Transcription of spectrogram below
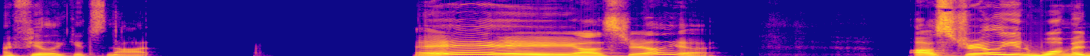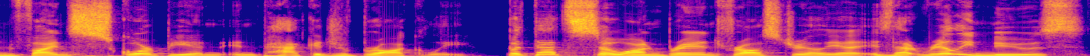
I feel like it's not. Hey, Australia. Australian woman finds scorpion in package of broccoli. But that's so on brand for Australia. Is that really news?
